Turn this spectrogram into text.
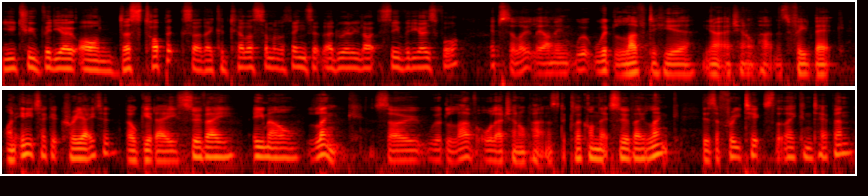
YouTube video on this topic so they could tell us some of the things that they'd really like to see videos for? Absolutely. I mean, we- we'd love to hear you know our channel partners' feedback on any ticket created. They'll get a survey email link. So we'd love all our channel partners to click on that survey link. There's a free text that they can tap in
